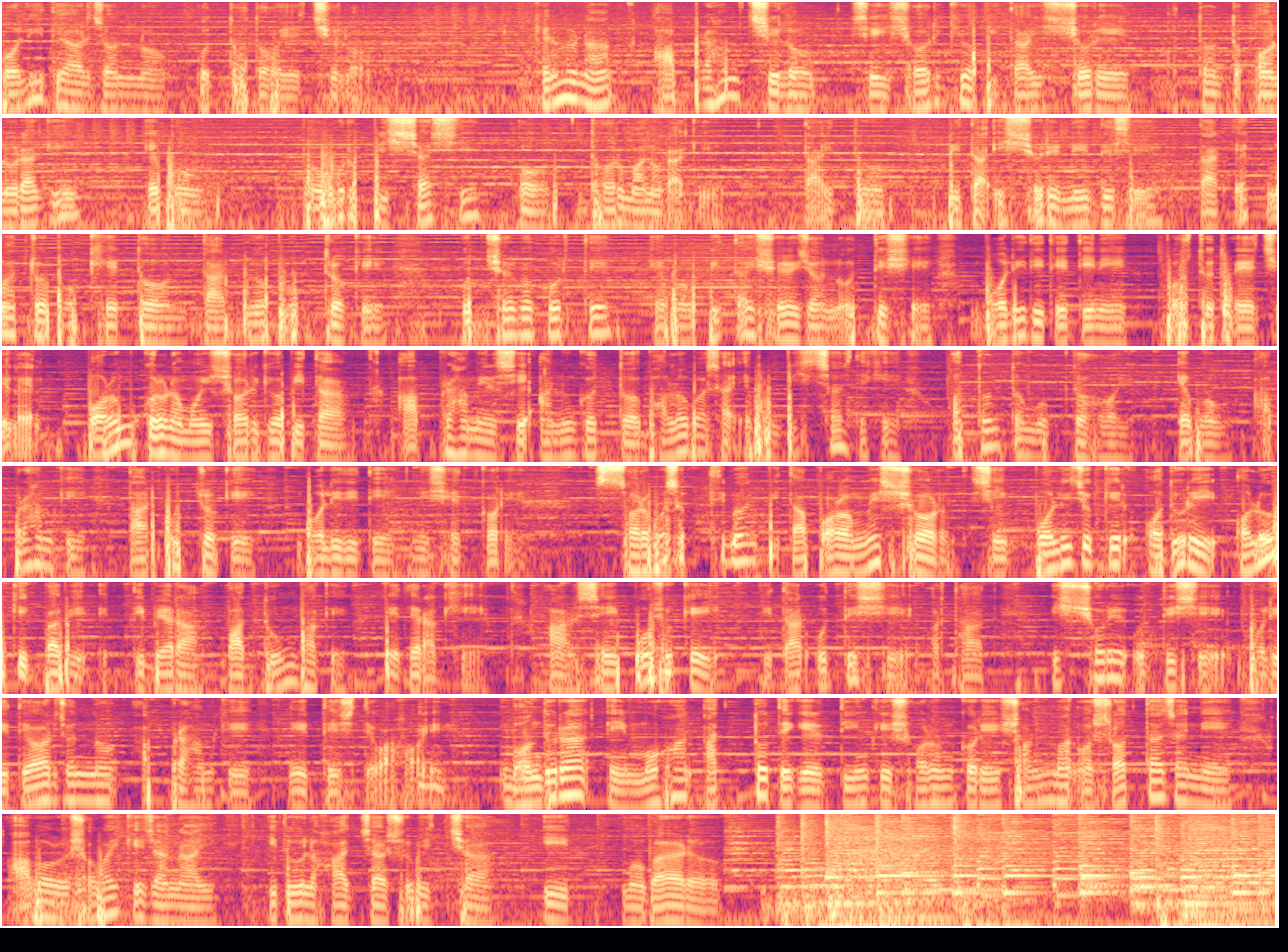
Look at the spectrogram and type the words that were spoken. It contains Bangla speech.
বলি দেওয়ার জন্য উদ্ধত হয়েছিল। কেননা আব্রাহাম ছিল সেই স্বর্গীয় পিতা, ঈশ্বরের অত্যন্ত অনুরাগী এবং প্রভুর বিশ্বাসী ও ধর্মানুরাগী। তাই তো পিতা ঈশ্বরের নির্দেশে তার একমাত্র পক্ষের ধন তার প্রিয় পুত্রকে উৎসর্গ করতে এবং পিতা ঈশ্বরের জন্য উদ্দেশ্যে বলি দিতে তিনি প্রস্তুত হয়েছিলেন। পরম করুণাময়ী স্বর্গীয় পিতা, আব্রাহামের সে আনুগত্য, ভালোবাসা এবং বিশ্বাস দেখে অত্যন্ত মুগ্ধ হয় এবং আব্রাহামকে তার পুত্রকে বলি দিতে নিষেধ করে। সর্বশক্তিমান পিতা পরমেশ্বর সেই বলিযজ্ঞের অদূরেই অলৌকিকভাবে একটি বেড়া বা দুম্বাকে পেতে রাখে। আর সেই পশুকেই পিতার উদ্দেশ্যে অর্থাৎ ঈশ্বরের উদ্দেশ্যে বলি দেওয়ার জন্য আব্রাহামকে নির্দেশ দেওয়া হয়। বন্ধুরা, এই মহান আত্মত্যাগের দিনকে স্মরণ করে সম্মান ও শ্রদ্ধা জানিয়ে আবারও সবাইকে জানাই ঈদুল হাজা শুভেচ্ছা ঈদ মোবারক।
